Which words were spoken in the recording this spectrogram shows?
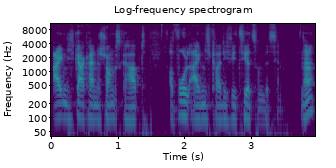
eigentlich gar keine Chance gehabt, obwohl eigentlich qualifiziert so ein bisschen. Ne?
